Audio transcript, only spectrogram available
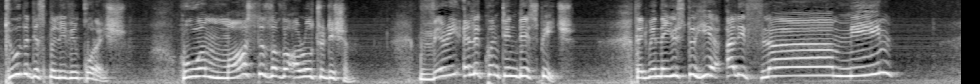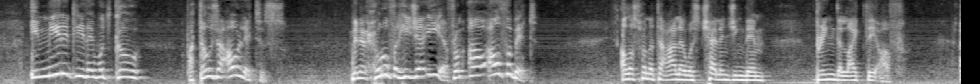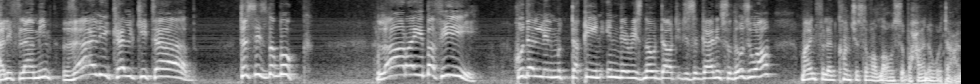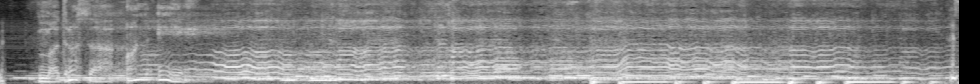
to the disbelieving Quraysh, who were masters of the oral tradition, very eloquent in their speech, that when they used to hear Alif Lam Mim, immediately they would go, but those are our letters. من الحروف الهجائية from our alphabet. Allah subhanahu wa ta'ala was challenging them, bring the like thereof. Alif Lam Mim, ذلك الكتاب. This is the book. لا ريب فيه هدى للمتقين in there is no doubt it is a guidance for those who are mindful and conscious of Allah subhanahu wa ta'ala Madrasa on air.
